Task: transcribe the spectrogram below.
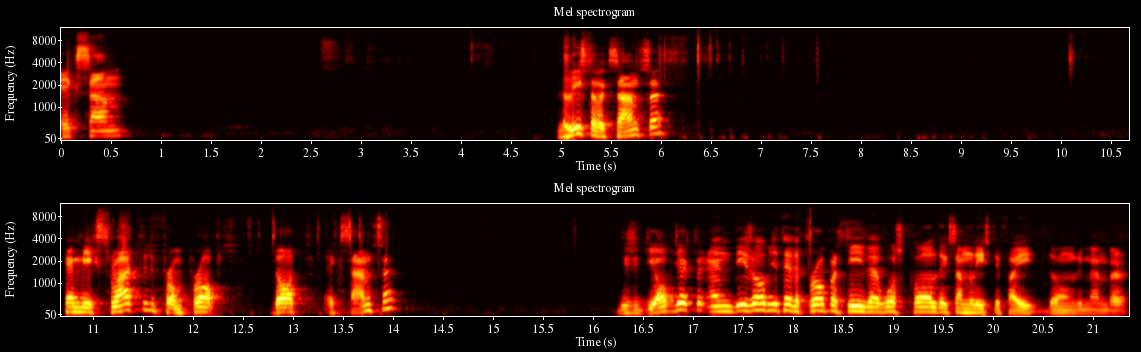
exam, the list of exams uh, can be extracted from props dot exams. This is the object, and this object had a property that was called exam list, if I don't remember.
